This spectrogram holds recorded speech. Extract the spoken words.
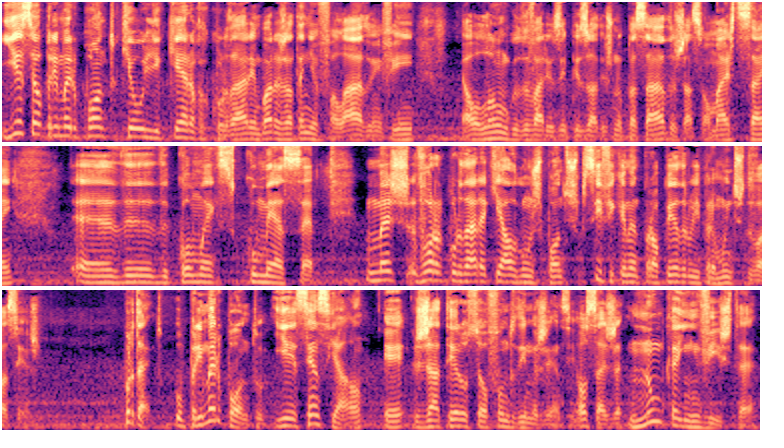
E esse é o primeiro ponto que eu lhe quero recordar, embora já tenha falado, enfim, ao longo de vários episódios no passado, já são mais de 100, eh, de, de como é que se começa. Mas vou recordar aqui alguns pontos especificamente para o Pedro e para muitos de vocês. Portanto, o primeiro ponto e essencial é já ter o seu fundo de emergência, ou seja, nunca invista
